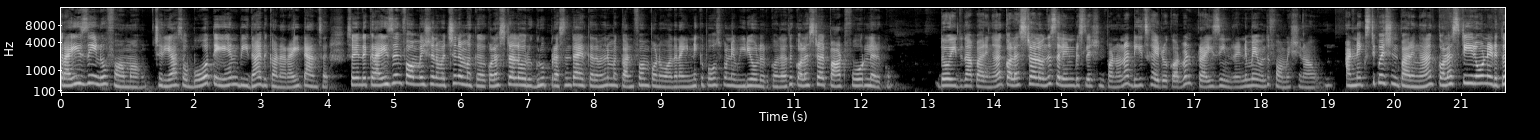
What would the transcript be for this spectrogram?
கிரைசினும் ஃபார்ம் ஆகும். சரியா? ஸோ போத் ஏஎன்பி தான் இதுக்கான ரைட் ஆன்சர் ஸோ இந்த கிரைசின் ஃபார்மேஷனை வச்சு நமக்கு கொலஸ்ட்ரால் ஒரு குரூப் ப்ரெசென்ட் ஆகிருக்கிறத வந்து நம்ம கன்ஃபார்ம் பண்ணுவோம். அதை நான் இன்றைக்கி போஸ்ட் பண்ண வீடியோவில் இருக்கும். அதாவது கொலஸ்ட்ரால் பார்ட் ஃபோரில் இருக்கும். தோ இதுதான் பாருங்கள் கொலஸ்ட்ரால் வந்து செலின் டிஸ்லேஷன் பண்ணோன்னா டீல்ஸ் ஹைட்ரோ கார்பன் கிரைசின் ரெண்டுமே வந்து ஃபார்மேஷன் ஆகும். அண்ட் நெக்ஸ்ட் கொஷின் பாருங்கள் கொலஸ்டீரோன் எடுத்து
